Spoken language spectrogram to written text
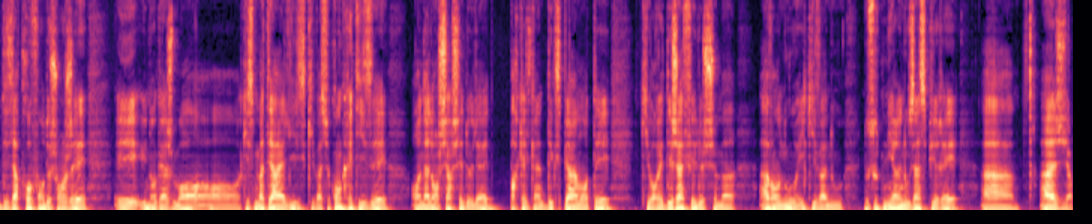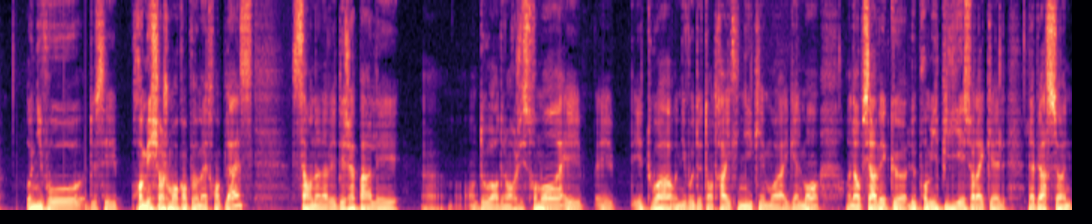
désir profond de changer, et un engagement qui se matérialise, qui va se concrétiser en allant chercher de l'aide par quelqu'un d'expérimenté, qui aurait déjà fait le chemin avant nous et qui va nous, nous soutenir et nous inspirer à, à agir. Au niveau de ces premiers changements qu'on peut mettre en place, ça, on en avait déjà parlé euh, en dehors de l'enregistrement et, et, toi, au niveau de ton travail clinique et moi également, on a observé que le premier pilier sur lequel la personne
